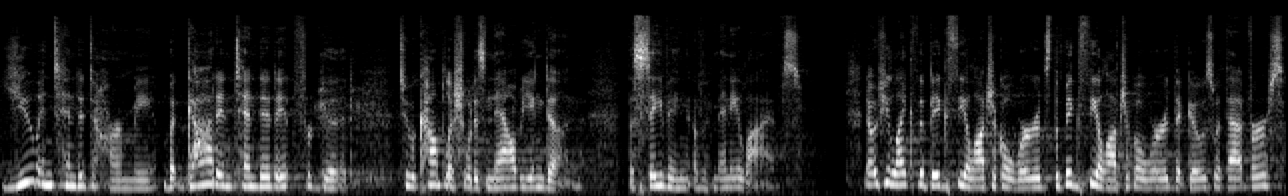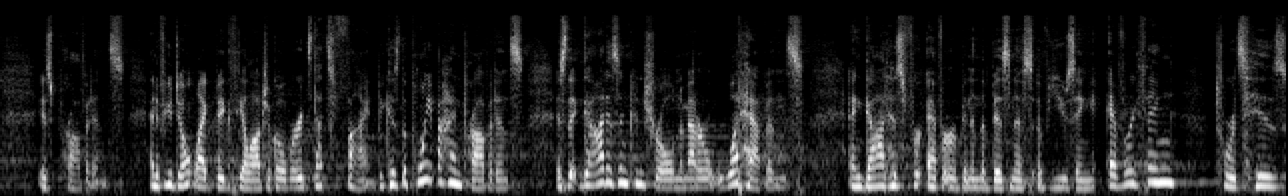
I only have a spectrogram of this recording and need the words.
You intended to harm me, but God intended it for good, to accomplish what is now being done, the saving of many lives. Now, if you like the big theological words, the big theological word that goes with that verse is providence. And if you don't like big theological words, that's fine, because the point behind providence is that God is in control no matter what happens, and God has forever been in the business of using everything towards his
